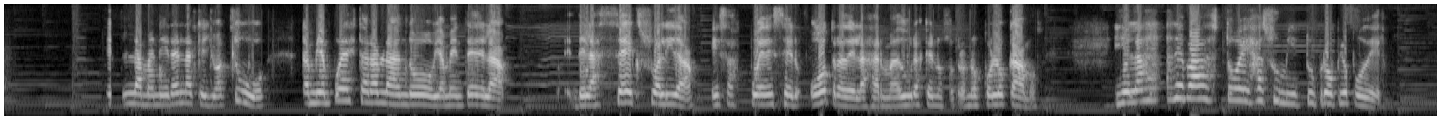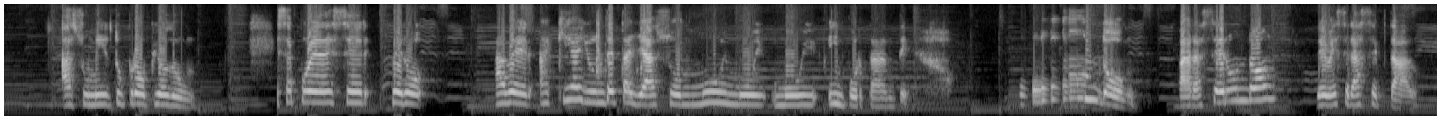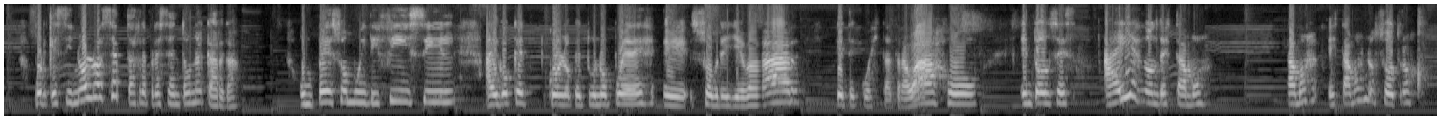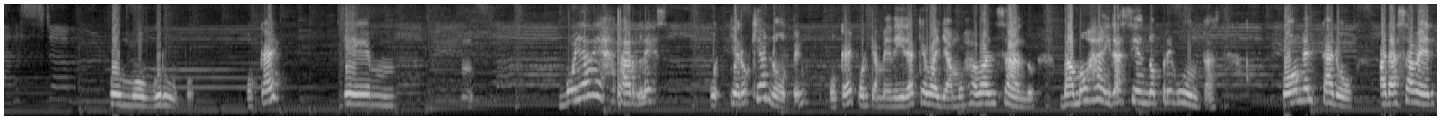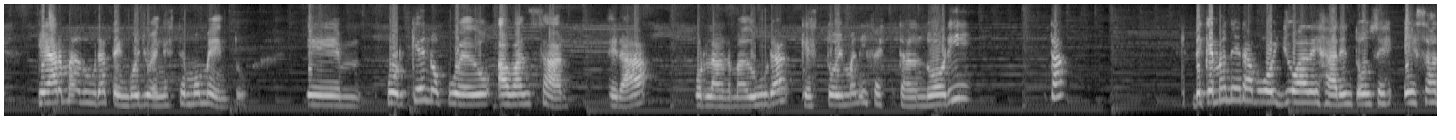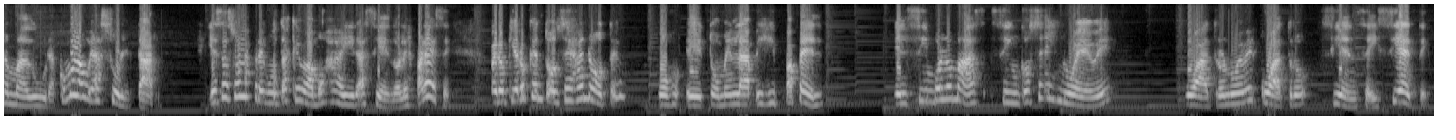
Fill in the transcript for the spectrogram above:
la manera en la que yo actúo. También puede estar hablando obviamente de la, de la sexualidad. Esa puede ser otra de las armaduras que nosotros nos colocamos. Y el as de basto es asumir tu propio poder, asumir tu propio don. Ese puede ser, pero a ver, aquí hay un detallazo muy, muy, muy importante. Un don, para ser un don, debe ser aceptado. Porque si no lo aceptas, representa una carga, un peso muy difícil, algo que, con lo que tú no puedes eh, sobrellevar, que te cuesta trabajo. Entonces, ahí es donde estamos, estamos, estamos nosotros como grupo. ¿Ok? Em, Voy a dejarles, quiero que anoten, ¿ok? Porque a medida que vayamos avanzando, vamos a ir haciendo preguntas con el tarot para saber qué armadura tengo yo en este momento. Em, ¿Por qué no puedo avanzar? ¿Será por la armadura que estoy manifestando ahorita? ¿De qué manera voy yo a dejar entonces esa armadura? ¿Cómo la voy a soltar? Y esas son las preguntas que vamos a ir haciendo, ¿les parece? Pero quiero que entonces anoten eh, tomen lápiz y papel, el símbolo más 569-494-1067.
